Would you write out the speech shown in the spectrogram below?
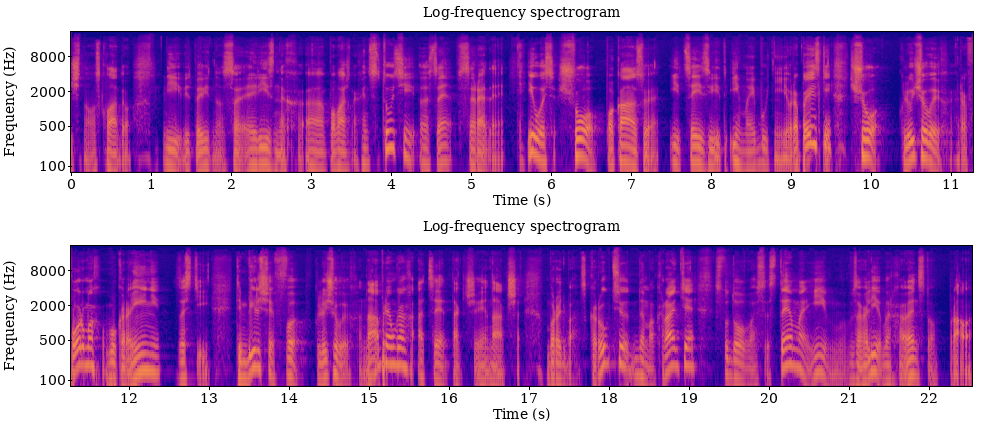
аналітичного складу, і відповідно з різних е, поважних інституцій, е, це всередині. І ось що показує і цей звіт, і майбутній європейський, що ключових реформах в Україні застій. Тим більше в ключових напрямках, а це так чи інакше, боротьба з корупцією, демократія, судова система і взагалі верховенство права.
